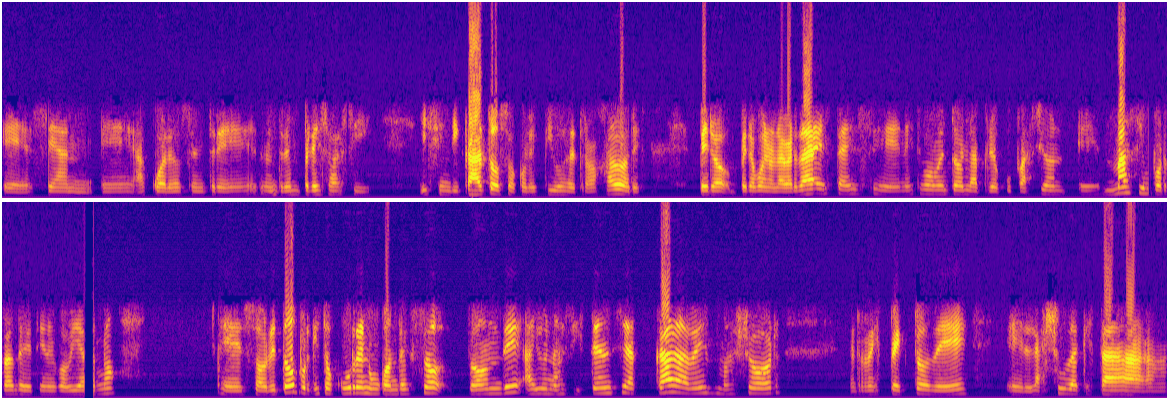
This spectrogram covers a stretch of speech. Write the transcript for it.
eh, sean eh, acuerdos entre, entre empresas y, y sindicatos o colectivos de trabajadores. Pero, pero bueno, la verdad esta es eh, en este momento la preocupación eh, más importante que tiene el gobierno, eh, sobre todo porque esto ocurre en un contexto donde hay una asistencia cada vez mayor respecto de la ayuda que está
